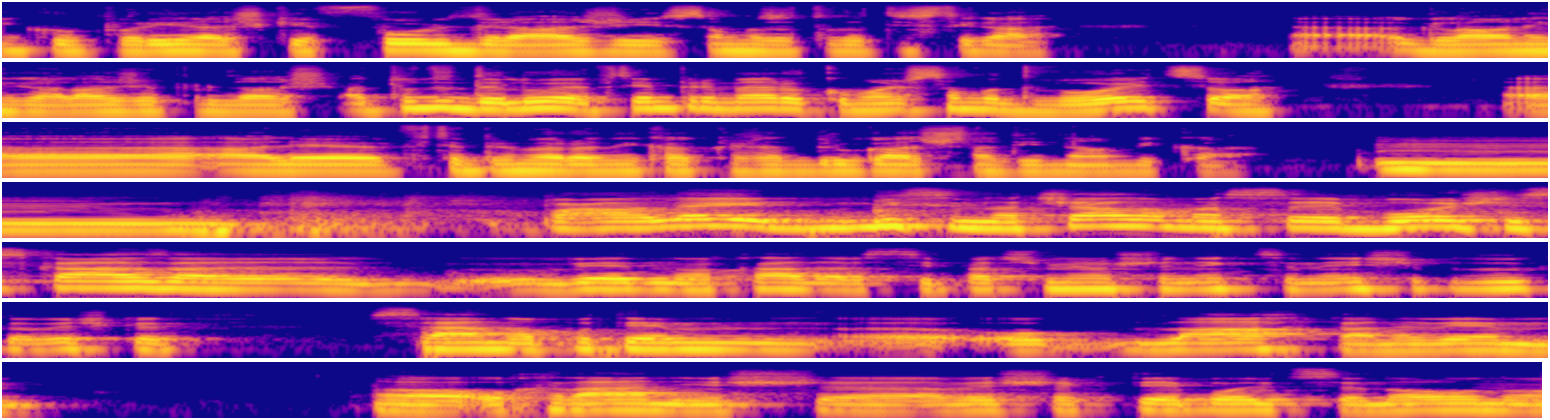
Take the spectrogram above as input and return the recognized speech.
inkorporiraš, ki je full dražji, samo zato, da tistega uh, glavnega lažje prodaš. A tudi deluje v tem primeru, ko imaš samo dvojico, uh, ali je v tem primeru nekakšna drugačna dinamika? Mm, pa, lej, mislim, načeloma se je boljši izkazal, vedno, kadar si pač imel še nek cenejši produkt, veš, ker vseeno potem uh, lahko, ne vem. Uh, ohraniš, uh, veš, te bolj cenovno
